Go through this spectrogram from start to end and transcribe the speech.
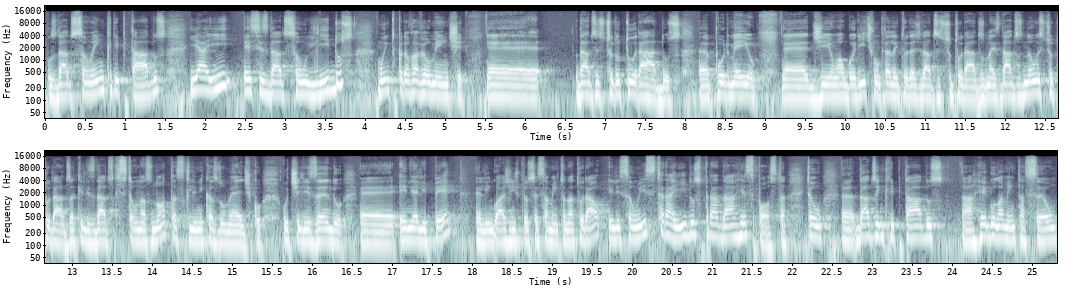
os dados são encriptados e aí esses dados são lidos, muito provavelmente. É, dados estruturados uh, por meio uh, de um algoritmo para leitura de dados estruturados, mas dados não estruturados, aqueles dados que estão nas notas clínicas do médico, utilizando eh, NLP, linguagem de processamento natural, eles são extraídos para dar a resposta. Então, dados encriptados, a regulamentação,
